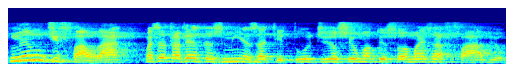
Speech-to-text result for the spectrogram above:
não de falar, mas através das minhas atitudes, eu ser uma pessoa mais afável,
